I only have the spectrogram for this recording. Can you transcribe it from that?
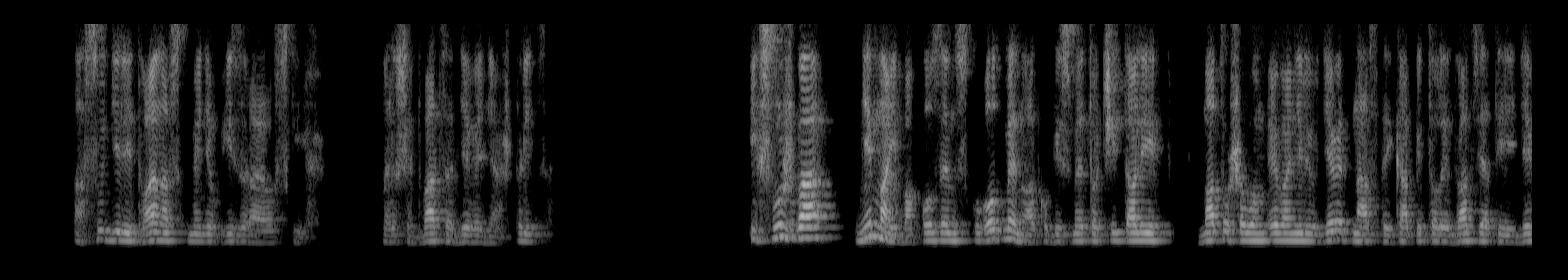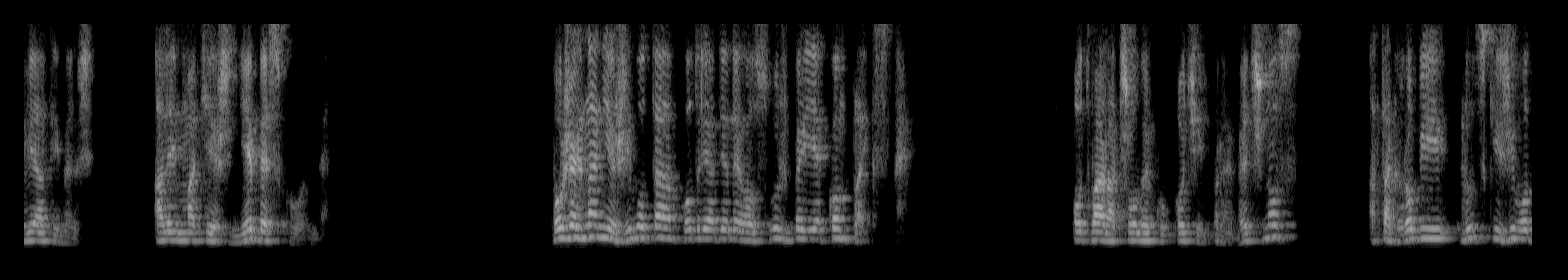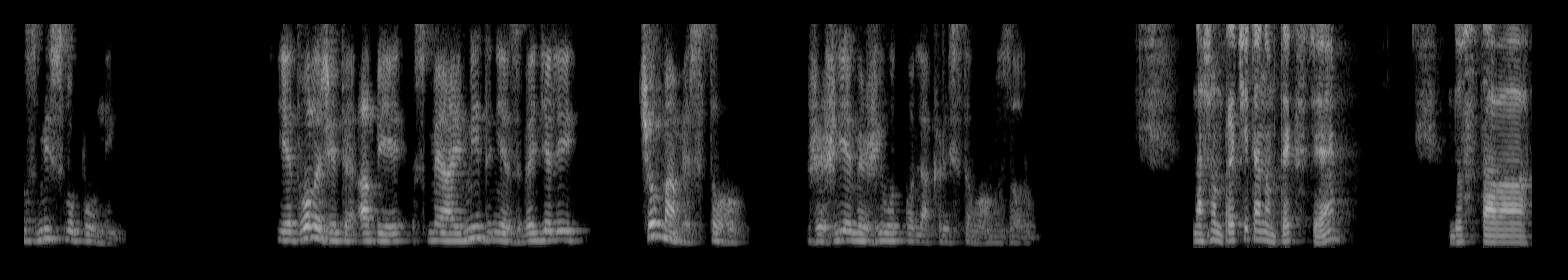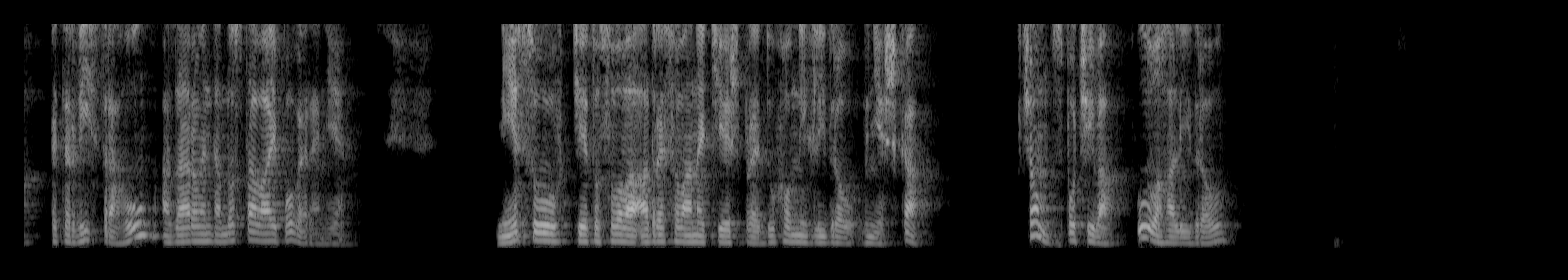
a súdili 12 kmeňov izraelských. Verše 29 až 30. Ich služba nemá iba pozemskú odmenu, ako by sme to čítali v Matúšovom evaníliu v 19. kapitole 29. verš, ale má tiež nebeskú odmenu. Požehnanie života podriadeného službe je komplexné. Otvára človeku oči pre väčnosť a tak robí ľudský život zmysluplným. Je dôležité, aby sme aj my dnes vedeli, čo máme z toho, že žijeme život podľa Kristovho vzoru. V našom prečítanom texte dostáva Peter výstrahu a zároveň tam dostáva aj poverenie. Nie sú tieto slova adresované tiež pre duchovných lídrov dneška? V čom spočíva úloha lídrov?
